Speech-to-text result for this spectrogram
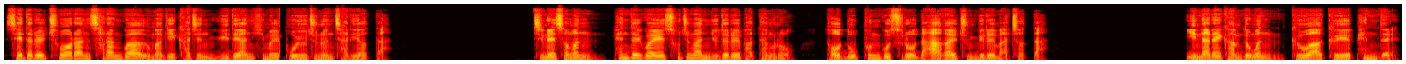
세대를 초월한 사랑과 음악이 가진 위대한 힘을 보여주는 자리였다. 진해성은 팬들과의 소중한 유대를 바탕으로 더 높은 곳으로 나아갈 준비를 마쳤다. 이날의 감동은 그와 그의 팬들,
